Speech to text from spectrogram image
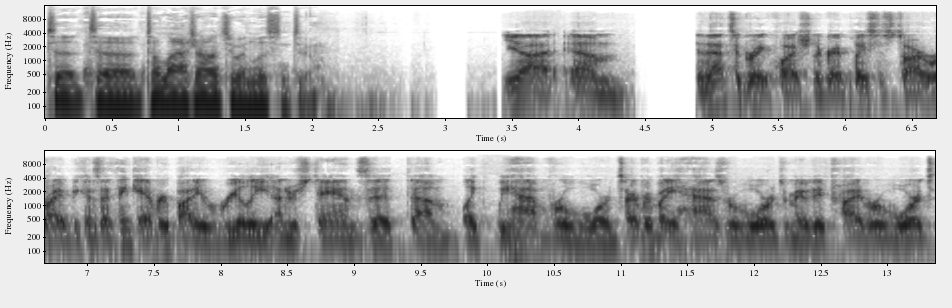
to to to latch onto and listen to? Yeah, um, and that's a great question, a great place to start, right? Because I think everybody really understands that, um, like, we have rewards. Everybody has rewards, or maybe they've tried rewards.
